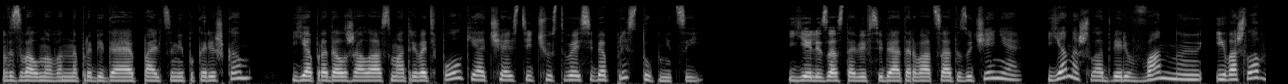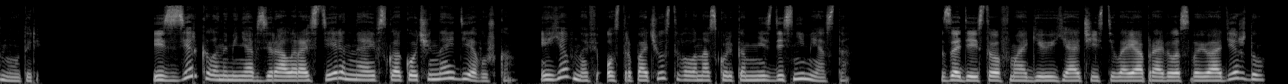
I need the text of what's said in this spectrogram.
Взволнованно пробегая пальцами по корешкам, я продолжала осматривать полки, отчасти чувствуя себя преступницей. Еле заставив себя оторваться от изучения, я нашла дверь в ванную и вошла внутрь. Из зеркала на меня взирала растерянная и всклокоченная девушка, и я вновь остро почувствовала, насколько мне здесь не место. Задействовав магию, я очистила и оправила свою одежду,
